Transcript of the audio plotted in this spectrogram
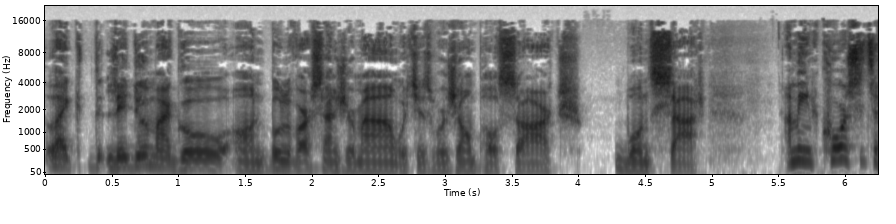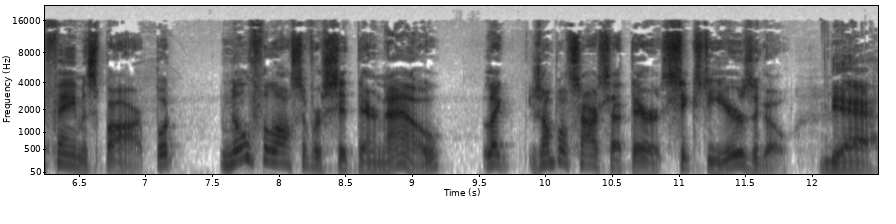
like Les Deux Magots on Boulevard Saint Germain, which is where Jean Paul Sartre once sat. I mean, of course, it's a famous bar, but no philosophers sit there now. Like Jean Paul Sartre sat there sixty years ago. Yeah.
